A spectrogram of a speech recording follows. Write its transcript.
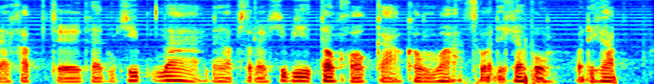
นะครับ เจอกันคลิปหน้านะครับสำหรับคลิปนี้ต้องขอกล่าวคำว่าสวัสดีครับผมสวัสดีครับ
